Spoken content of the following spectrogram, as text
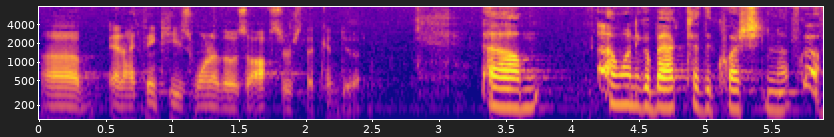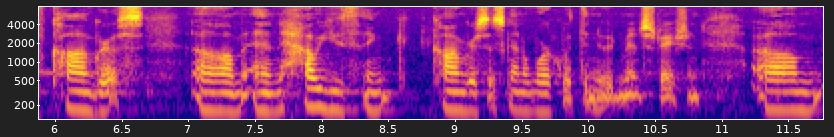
Uh, and I think he's one of those officers that can do it. Um, I want to go back to the question of, of Congress um, and how you think Congress is going to work with the new administration. Um,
